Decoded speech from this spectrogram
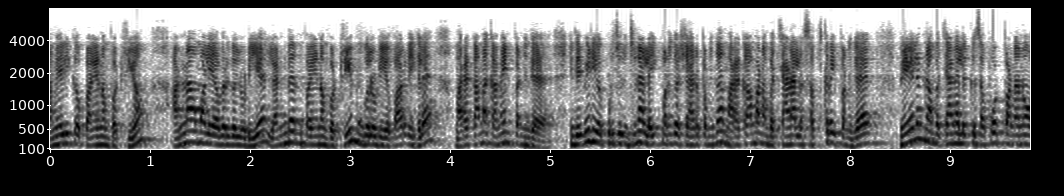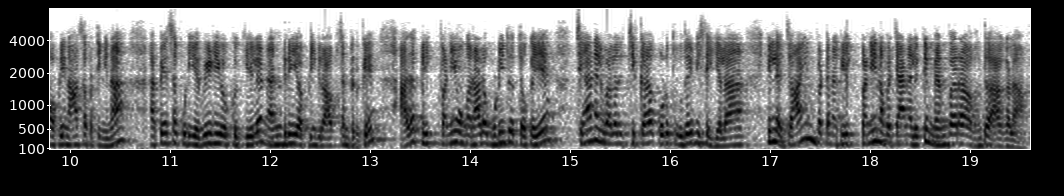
அமெரிக்க பயணம் பற்றியும் அண்ணாமலை அவர்களுடைய லண்டன் பயணம் பற்றியும் உங்களுடைய பார்வைகளை மறக்காமல் கமெண்ட் பண்ணுங்கள் இந்த வீடியோ பிடிச்சிருந்துச்சுன்னா லைக் பண்ணுங்கள் ஷேர் பண்ணுங்கள் மறக்காமல் நம்ம சேனலை சப்ஸ்கிரைப் பண்ணுங்கள் மேலும் நம்ம சேனலுக்கு சப்போர்ட் பண்ணணும் அப்படின்னு ஆசைப்பட்டீங்கன்னா நான் பேசக்கூடிய வீடியோக்கு கீழே நன்றி அப்படிங்கிற ஆப்ஷன் இருக்குது அதை கிளிக் பண்ணி உங்களால் முடிந்த தொகையை சேனல் வளர்ச்சிக்காக கொடுத்து உதவி செய்யலாம். இல்லை ஜாயின் பட்டனை கிளிக் பண்ணி நம்ம சேனலுக்கு மெம்பராக வந்து ஆகலாம்.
